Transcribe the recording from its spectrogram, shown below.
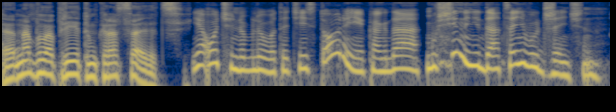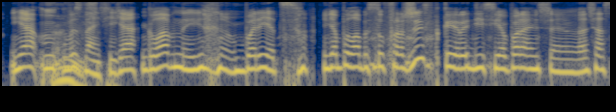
Она была при этом красавицей. Я очень люблю вот эти истории, когда мужчины недооценивают женщин. Я, Конечно. вы знаете, я главный борец. Я была бы суфражисткой, родись я пораньше, а сейчас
